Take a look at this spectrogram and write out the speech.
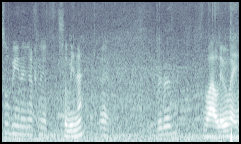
Subindo aí na frente. Subir, né? Beleza? Valeu, velho.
